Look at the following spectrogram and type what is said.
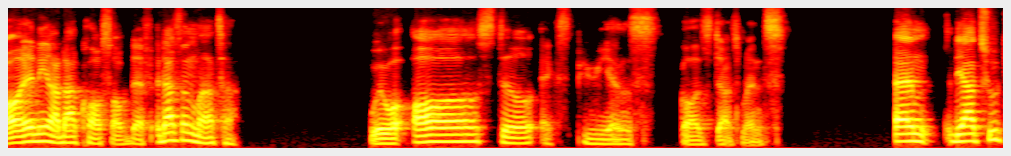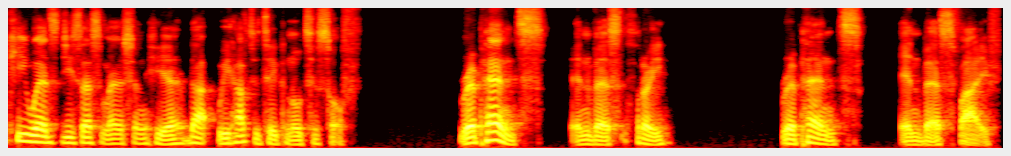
or any other cause of death, it doesn't matter. We will all still experience God's judgments. And there are two key words Jesus mentioned here that we have to take notice of. Repent in verse 3, repent in verse 5.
